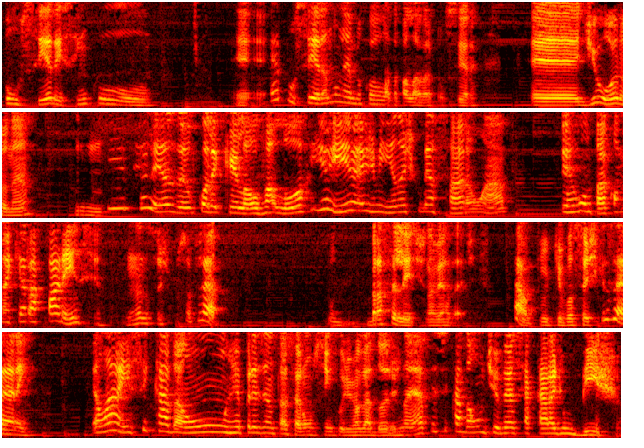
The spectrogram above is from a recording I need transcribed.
pulseiras, cinco... É, é pulseira, não lembro qual outra palavra pulseira. É, de ouro, né? Uhum. E beleza, eu coloquei lá o valor e aí as meninas começaram a perguntar como é que era a aparência né, dessas pessoas. Eu falei, ah, o bracelete, na verdade. Ah, o que vocês quiserem. Ela, ah, e se cada um representasse, eram cinco jogadores na época, e se cada um tivesse a cara de um bicho?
